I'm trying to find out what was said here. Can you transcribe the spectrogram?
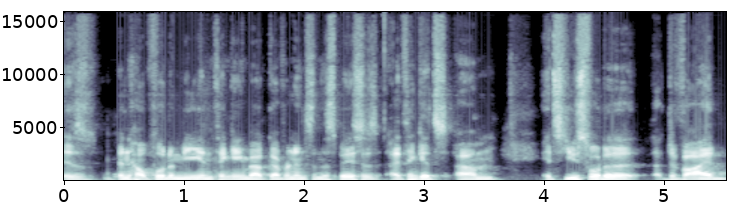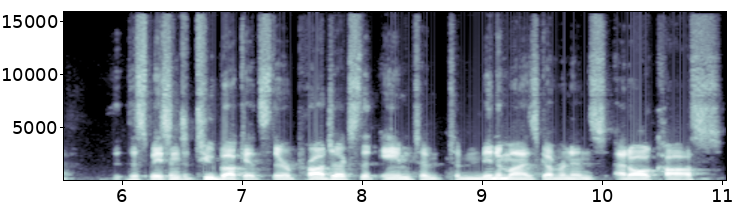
is been helpful to me in thinking about governance in the space is I think it's um, it's useful to divide the space into two buckets. There are projects that aim to to minimize governance at all costs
